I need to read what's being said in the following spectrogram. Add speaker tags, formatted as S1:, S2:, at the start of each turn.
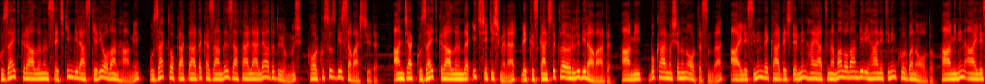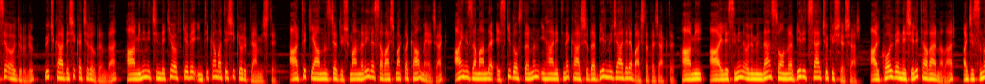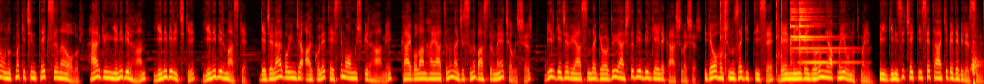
S1: Kuzeyt Krallığı'nın seçkin bir askeri olan Hami, uzak topraklarda kazandığı zaferlerle adı duyulmuş, korkusuz bir savaşçıydı. Ancak Kuzeyt Krallığı'nda iç çekişmeler ve kıskançlıkla örülü bir ağ vardı. Hami, bu karmaşanın ortasında, ailesinin ve kardeşlerinin hayatına mal olan bir ihanetinin kurbanı oldu. Hami'nin ailesi öldürülüp, üç kardeşi kaçırıldığında, Hami'nin içindeki öfke ve intikam ateşi körüklenmişti. Artık yalnızca düşmanlarıyla savaşmakla kalmayacak, aynı zamanda eski dostlarının ihanetine karşı da bir mücadele başlatacaktı. Hami, ailesinin ölümünden sonra bir içsel çöküş yaşar. Alkol ve neşeli tavernalar, acısını unutmak için tek sığınağı olur. Her gün yeni bir han, yeni bir içki, yeni bir maske. Geceler boyunca alkole teslim olmuş bir Hami, kaybolan hayatının acısını bastırmaya çalışır, bir gece rüyasında gördüğü yaşlı bir bilgeyle karşılaşır. Video hoşunuza gittiyse beğenmeyi ve yorum yapmayı unutmayın. Bilginizi çektiyse takip edebilirsiniz.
